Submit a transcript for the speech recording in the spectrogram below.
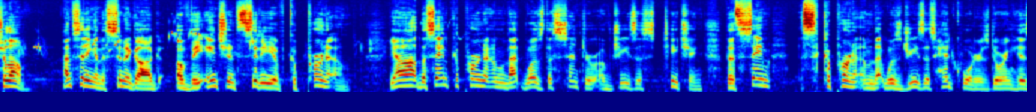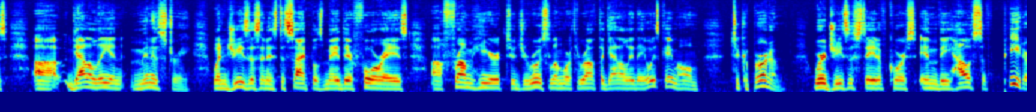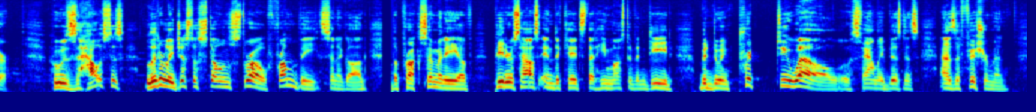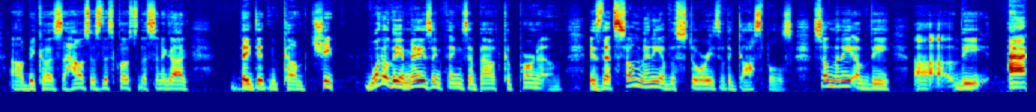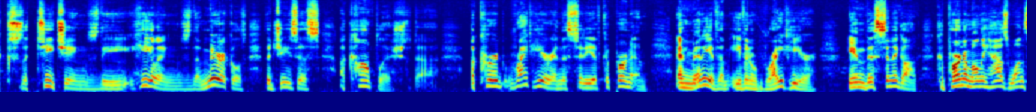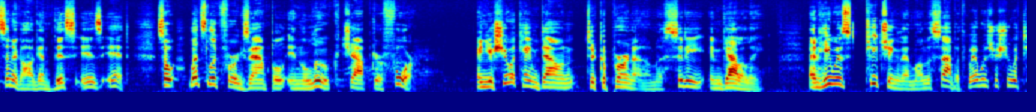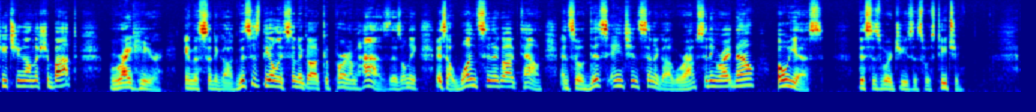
Shalom. I'm sitting in the synagogue of the ancient city of Capernaum. Yeah, the same Capernaum that was the center of Jesus' teaching, the same Capernaum that was Jesus' headquarters during his uh, Galilean ministry, when Jesus and his disciples made their forays uh, from here to Jerusalem or throughout the Galilee, they always came home to Capernaum, where Jesus stayed, of course, in the house of Peter whose house is literally just a stone's throw from the synagogue. The proximity of Peter's house indicates that he must have indeed been doing pretty well with his family business as a fisherman, uh, because the house is this close to the synagogue. They didn't come cheap. One of the amazing things about Capernaum is that so many of the stories of the Gospels, so many of the, uh, the acts, the teachings, the healings, the miracles that Jesus accomplished uh, occurred right here in the city of Capernaum, and many of them even right here in this synagogue. Capernaum only has one synagogue, and this is it. So let's look, for example, in Luke chapter 4. And Yeshua came down to Capernaum, a city in Galilee, and he was teaching them on the Sabbath. Where was Yeshua teaching on the Shabbat? Right here in the synagogue. This is the only synagogue Capernaum has. There's only, it's a one synagogue town. And so this ancient synagogue where I'm sitting right now, oh yes, this is where Jesus was teaching.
